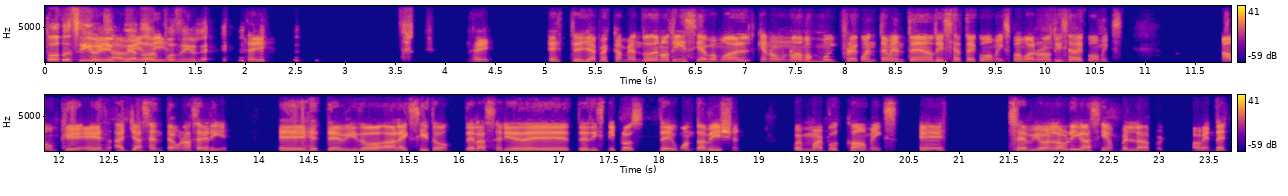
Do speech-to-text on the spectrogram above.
Todo sí, hoy en día todo es posible. Sí, sí. Este, ya pues cambiando de noticias, vamos a ver, que no, no damos muy frecuentemente noticias de cómics, vamos a ver una noticia de cómics, aunque es adyacente a una serie. Eh, debido al éxito de la serie de, de Disney Plus de WandaVision, pues Marvel Comics eh, se vio en la obligación, ¿verdad? Para vender,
